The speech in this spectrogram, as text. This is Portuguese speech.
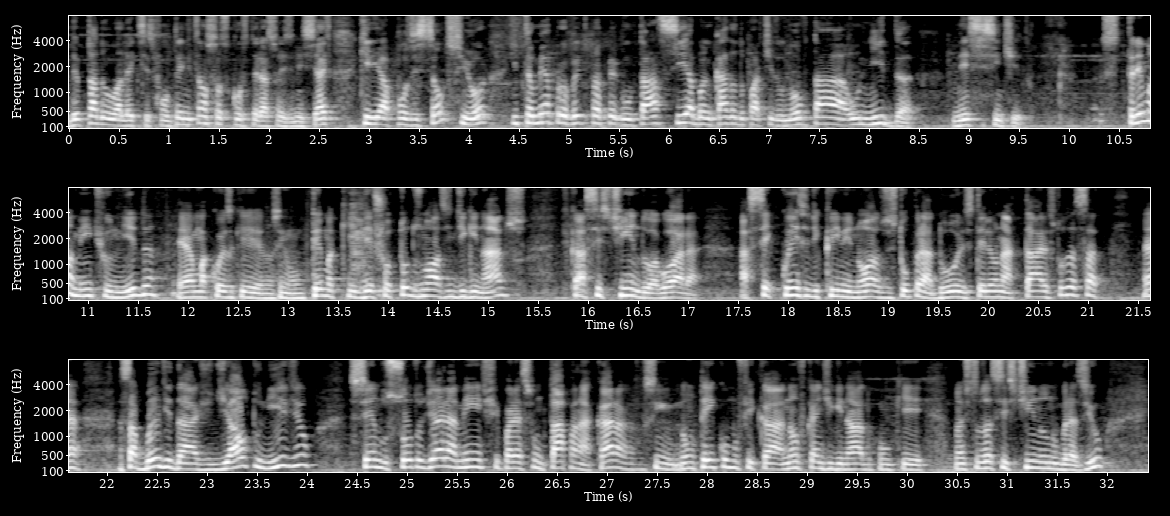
Deputado Alexis Fontaine, então, suas considerações iniciais. Queria a posição do senhor e também aproveito para perguntar se a bancada do Partido Novo está unida nesse sentido. Extremamente unida, é uma coisa que, assim, um tema que deixou todos nós indignados. Ficar assistindo agora a sequência de criminosos, estupradores, estelionatários, toda essa, né, essa bandidagem de alto nível sendo solto diariamente, parece um tapa na cara, assim, não tem como ficar, não ficar indignado com o que nós estamos assistindo no Brasil.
